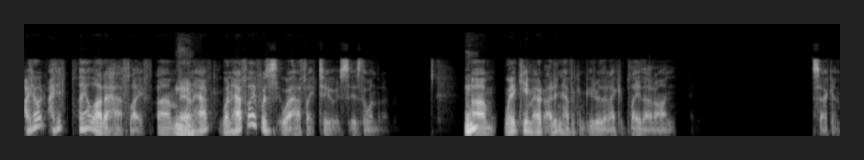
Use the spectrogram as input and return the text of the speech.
I don't. I didn't play a lot of Half Life. Um, Yeah. when half when Half Life was well, Half Life Two is is the one that I. Mhm. Um, when it came out, I didn't have a computer that I could play that on. Second,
